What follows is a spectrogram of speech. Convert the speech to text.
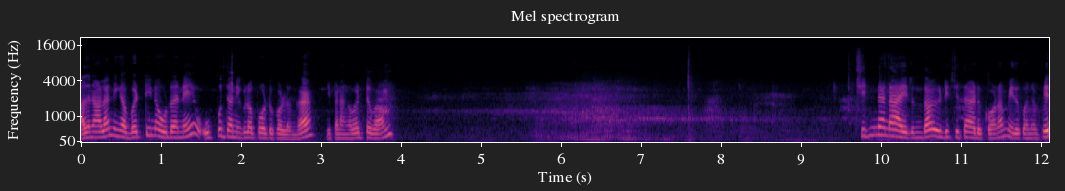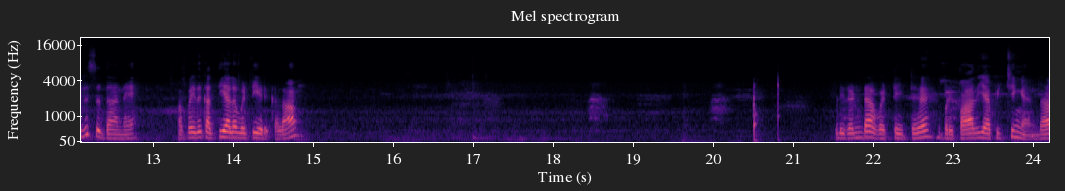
அதனால் நீங்கள் வெட்டின உடனே உப்பு தண்ணிக்குள்ளே போட்டுக்கொள்ளுங்க. இப்போ நாங்கள் வெட்டுவோம். சின்னனா இருந்தால் இடித்து தான் எடுக்கணும். இது கொஞ்சம் பெருசு தானே. அப்போ இது கத்தியால் வெட்டி எடுக்கலாம். இப்படி ரெண்டாக வெட்டிட்டு இப்படி பாதியாக பிச்சிங்கன்னா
